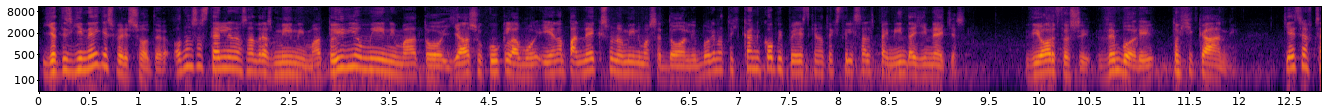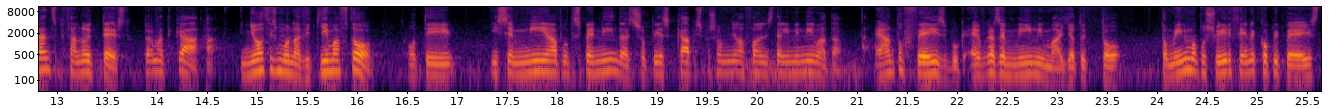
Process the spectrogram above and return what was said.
για τις γυναίκες περισσότερο, όταν σας στέλνει ένας άντρας μήνυμα, το ίδιο μήνυμα, το Γεια σου κούκλα μου ή ένα πανέξυπνο μήνυμα σε ντόνι, μπορεί να το έχει κάνει copy-paste και να το έχει στείλει σε άλλες 50 γυναίκες. Διόρθωση. Δεν μπορεί, το έχει κάνει και έτσι αυξάνεις τις πιθανότητές του. Πραγματικά, νιώθεις μοναδική με αυτό, ότι είσαι μία από τις 50 στις οποίες κάποιος πίσω από μια οθόνη στέλνει μηνύματα. Εάν το Facebook έβγαζε μήνυμα για το, το, το μήνυμα που σου ήρθε είναι copy-paste,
